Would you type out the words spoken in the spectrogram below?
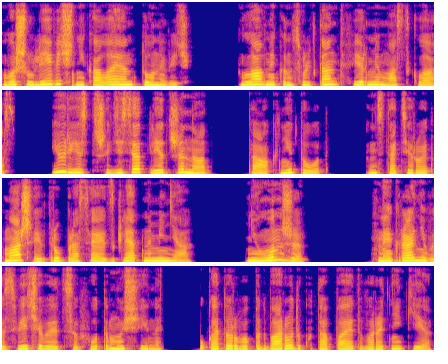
Вашулевич Николай Антонович, главный консультант в фирме Масткласс, юрист, 60 лет, женат. Так, не тот, констатирует Маша и вдруг бросает взгляд на меня. Не он же? На экране высвечивается фото мужчины, у которого подбородок утопает в воротнике.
